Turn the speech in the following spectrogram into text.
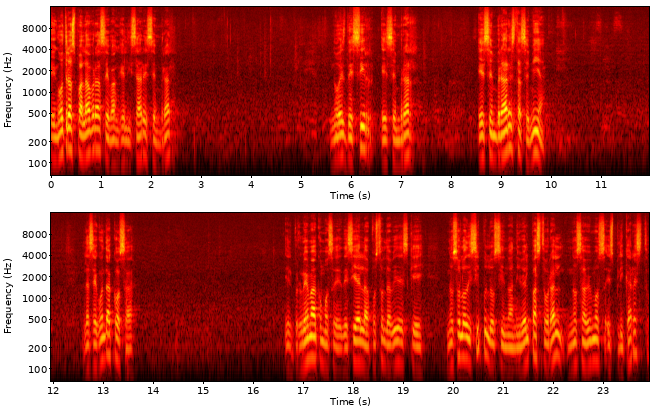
En otras palabras, evangelizar es sembrar. No es decir, es sembrar. Es sembrar esta semilla. La segunda cosa, el problema, como se decía el apóstol David, es que no solo discípulos, sino a nivel pastoral no sabemos explicar esto.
